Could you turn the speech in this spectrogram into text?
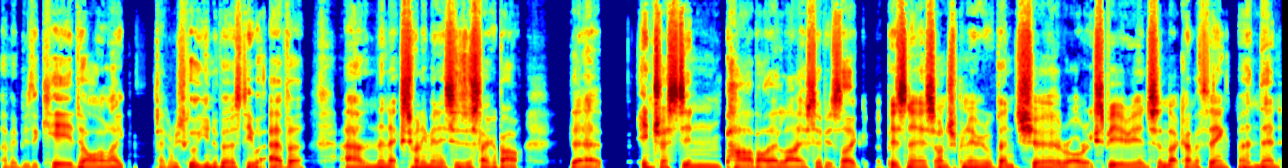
And maybe as a kid or like secondary school university whatever. Um, and the next 20 minutes is just like about their interesting part about their life. So if it's like a business, entrepreneurial venture or experience and that kind of thing. And then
